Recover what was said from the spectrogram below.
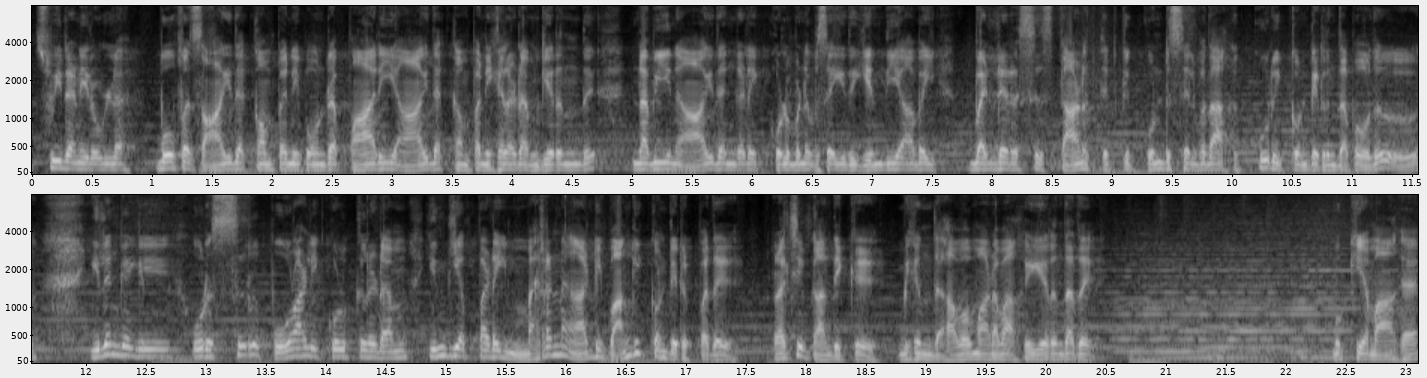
ஸ்வீடனில் உள்ள போஃபஸ் ஆயுத கம்பெனி போன்ற பாரிய ஆயுத கம்பெனிகளிடம் இருந்து நவீன ஆயுதங்களை கொள்வனவு செய்து இந்தியாவை வல்லரசு ஸ்தானத்திற்கு கொண்டு செல்வதாக கூறிக்கொண்டிருந்த போது இலங்கையில் ஒரு சிறு போராளி குழுக்களிடம் இந்திய படை மரண அடி வாங்கிக் கொண்டிருப்பது ராஜீவ்காந்திக்கு மிகுந்த அவமானமாக இருந்தது. முக்கியமாக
